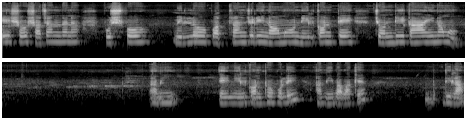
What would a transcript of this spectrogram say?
এষ সচন্দন পুষ্প বিল্ল পত্রাঞ্জলি নম নীলকণ্ঠে চণ্ডিকায় নম। আমি এই নীলকণ্ঠ বলেই আমি বাবাকে দিলাম।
